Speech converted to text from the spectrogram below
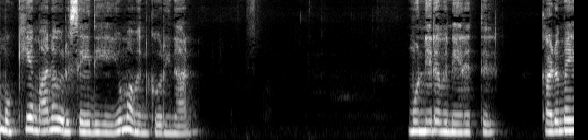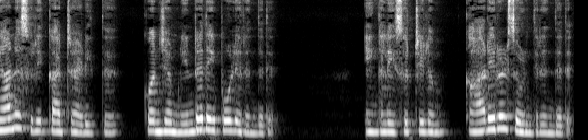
முக்கியமான ஒரு செய்தியையும் அவன் கூறினான். முன்னிரவு நேரத்தில் கடுமையான சுழிக்காற்று அடித்து கொஞ்சம் நின்றதைப் போல் இருந்தது. எங்களை சுற்றிலும் காரிருள் சூழ்ந்திருந்தது.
